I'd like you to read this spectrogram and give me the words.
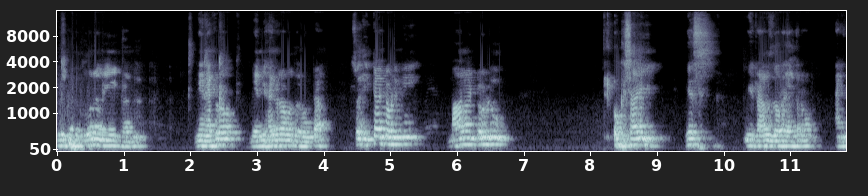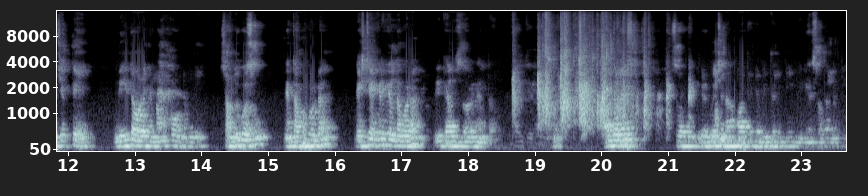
ఇది పెద్ద దూరం ఏమీ కాదు. నేను ఎక్కడో మేబీ హైదరాబాద్లో ఉంటా. సో ఇట్లాంటి వాడికి మాలాంటి వాళ్ళు ఒకసారి ఎస్ మీ ట్రావెల్స్ ద్వారా వెళ్తాను అని చెప్తే మిగతా వాళ్ళకి నమ్మకం ఉంటుంది. సో అందుకోసం నేను తప్పకుండా నెక్స్ట్ ఎక్కడికి వెళ్తా కూడా మీ ట్రావెల్స్ ద్వారా వెళ్తాను. సో ఇక్కడికి వచ్చిన పాత్రిక మిత్రులకి మీడియా సోదరులకి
